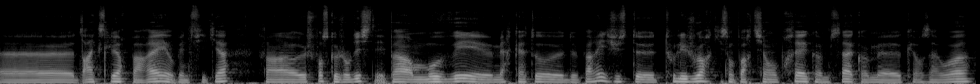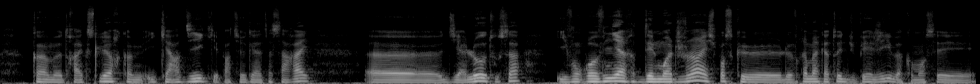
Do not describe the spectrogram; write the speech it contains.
Euh, Draxler, pareil, au Benfica. Enfin, euh, je pense qu'aujourd'hui, c'était pas un mauvais euh, mercato de Paris. Juste tous les joueurs qui sont partis en prêt comme ça, comme Kurzawa, comme Draxler, comme Icardi qui est parti au Galatasaray, Diallo, tout ça, ils vont revenir dès le mois de juin. Et je pense que le vrai mercato du PSG il va commencer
